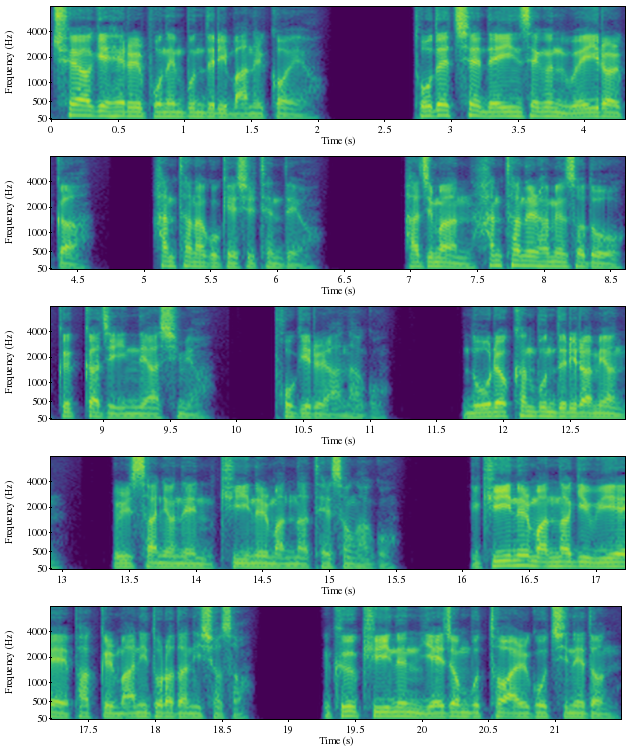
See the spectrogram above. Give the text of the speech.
최악의 해를 보낸 분들이 많을 거예요. 도대체 내 인생은 왜 이럴까 한탄하고 계실 텐데요. 하지만 한탄을 하면서도 끝까지 인내하시며 포기를 안 하고 노력한 분들이라면 을사년엔 귀인을 만나 대성하고 그 귀인을 만나기 위해 밖을 많이 돌아다니셔서 그 귀인은 예전부터 알고 지내던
